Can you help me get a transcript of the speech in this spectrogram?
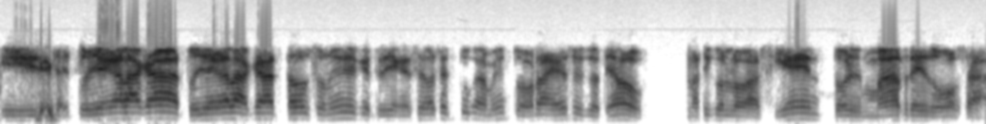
y tú llegas acá, tú llegas acá a Estados Unidos y que te digan, ese va a ser tu camión, tú ahora eso, y tú, diablo, plásticos en los asientos, el madre, o sea,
